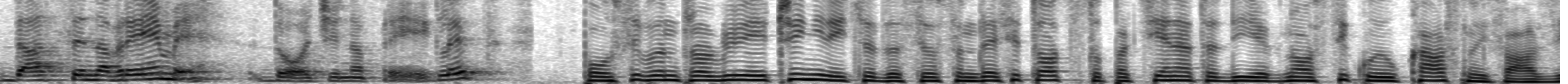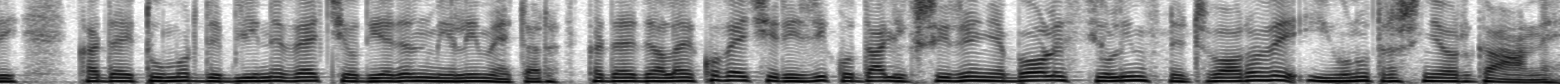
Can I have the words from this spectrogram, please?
da se na vreme dođe na pregled, Poseban problem je činjenica da se 80% pacijenata diagnostikuje u kasnoj fazi, kada je tumor debljine veći od 1 mm, kada je daleko veći rizik od daljih širenja bolesti u limfne čvorove i unutrašnje organe.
